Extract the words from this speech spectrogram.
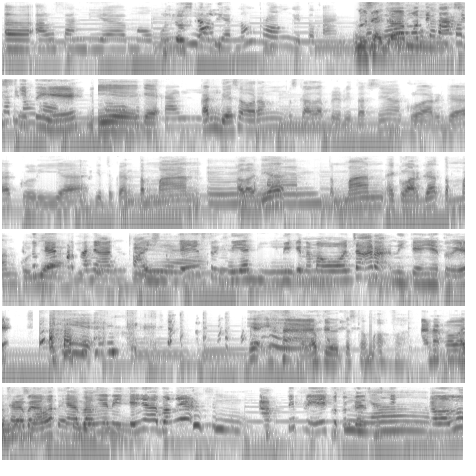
eh, alasan dia mau kuliah ya biar nongkrong gitu kan. Bisa jadi. motivasi gitu ya. Iya. Oh, bener kayak sekali. kan biasa orang skala prioritasnya keluarga, kuliah gitu kan, teman, Mm-mm, kalau dia teman. eh keluarga, teman, Itu kuliah. kayak pertanyaan gitu. Pak Is Iya, kayaknya sering di- jadi. dibikin sama wawancara nih kayaknya tuh ya. Iya. Ya, ya. Kalau prioritas kamu apa? Anak wawancara banget ya abangnya nih. Kayaknya abangnya aktif nih ikut organisasi. Iya. Kalau lu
